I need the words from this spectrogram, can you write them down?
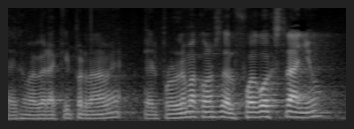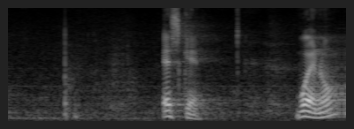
déjame ver aquí, perdóname, el problema con esto del fuego extraño es que, bueno,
